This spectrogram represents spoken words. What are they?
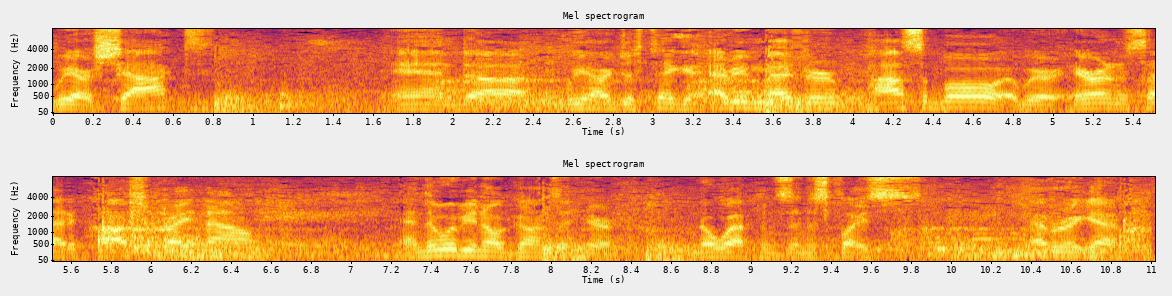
We are shocked and uh, we are just taking every measure possible. We're erring on the side of caution right now, and there will be no guns in here, no weapons in this place ever again.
